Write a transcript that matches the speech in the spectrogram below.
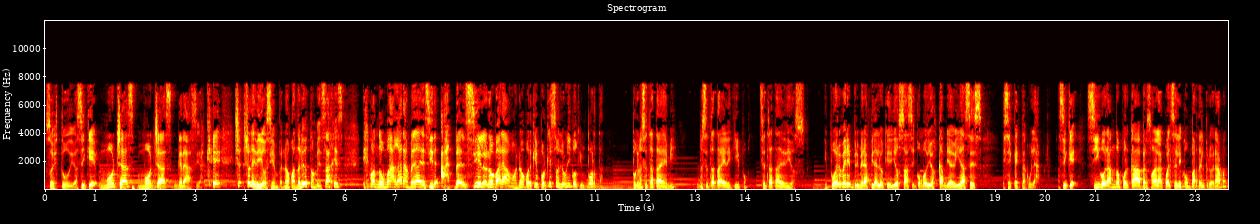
su estudio. Así que muchas, muchas gracias. Que yo, les digo siempre, ¿no? Cuando leo estos mensajes es cuando más ganas me da de decir hasta el cielo no paramos, ¿no? ¿Por qué? Porque eso es lo único que importa. Porque no se trata de mí, no se trata del equipo, se trata de Dios. Y poder ver en primera fila lo que Dios hace, cómo Dios cambia vidas es, es espectacular. Así que sigo orando por cada persona a la cual se le comparte el programa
